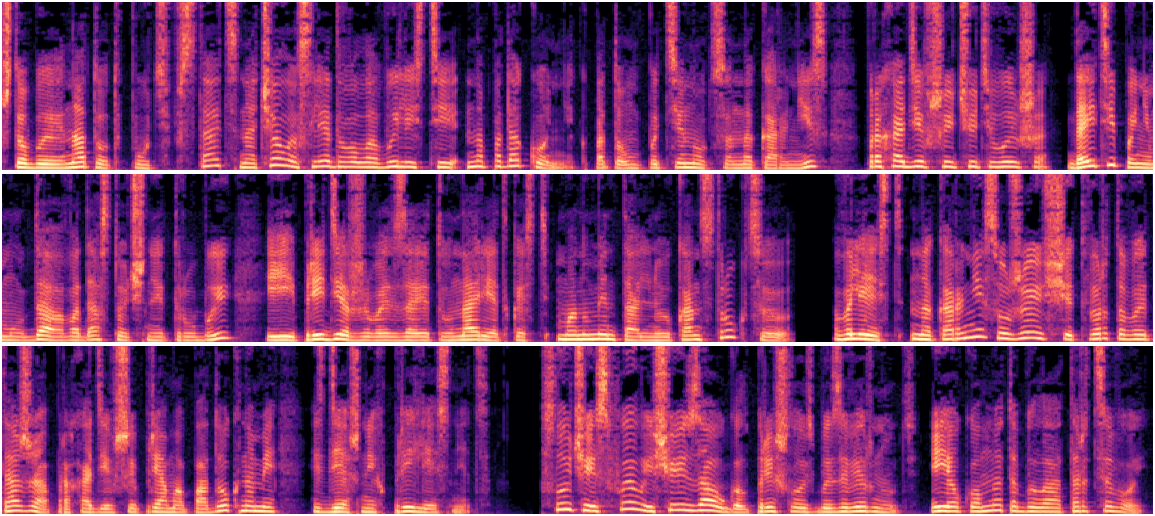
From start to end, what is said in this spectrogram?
Чтобы на тот путь встать, сначала следовало вылезти на подоконник, потом подтянуться на карниз, проходивший чуть выше, дойти по нему до водосточной трубы и, придерживая за эту на редкость монументальную конструкцию, Влезть на карниз уже с четвертого этажа, проходивший прямо под окнами здешних прелестниц. В случае с Фэл еще и за угол пришлось бы завернуть. Ее комната была торцевой.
